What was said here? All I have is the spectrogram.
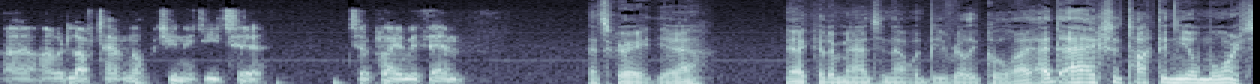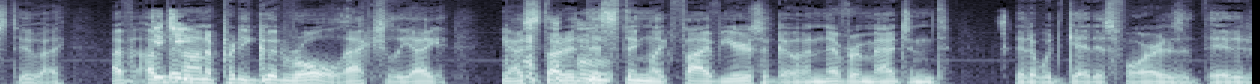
Uh, I would love to have an opportunity to to play with them. That's great. Yeah, yeah. I could imagine that would be really cool. I, I, I actually talked to Neal Morse too. I I've, I've Did been you? on a pretty good roll actually. I you know I started this thing like five years ago and never imagined that it would get as far as it did.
